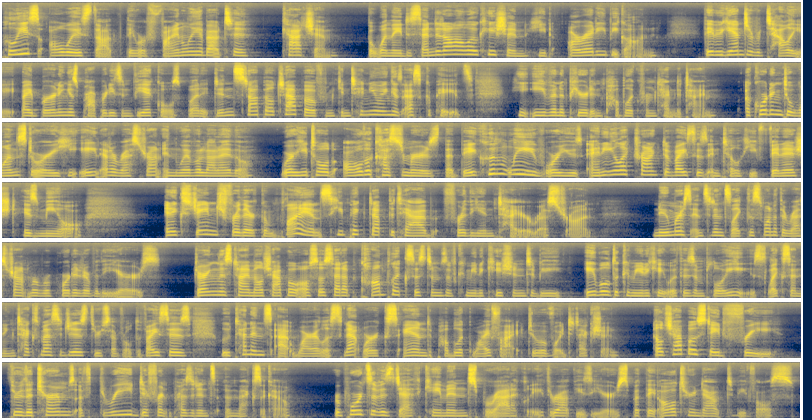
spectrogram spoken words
Police always thought they were finally about to catch him, but when they descended on a location, he'd already be gone. They began to retaliate by burning his properties and vehicles, but it didn't stop El Chapo from continuing his escapades. He even appeared in public from time to time. According to one story, he ate at a restaurant in Nuevo Laredo, where he told all the customers that they couldn't leave or use any electronic devices until he finished his meal. In exchange for their compliance, he picked up the tab for the entire restaurant. Numerous incidents like this one at the restaurant were reported over the years. During this time, El Chapo also set up complex systems of communication to be able to communicate with his employees, like sending text messages through several devices, lieutenants at wireless networks, and public Wi Fi to avoid detection. El Chapo stayed free through the terms of three different presidents of Mexico. Reports of his death came in sporadically throughout these years, but they all turned out to be false.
